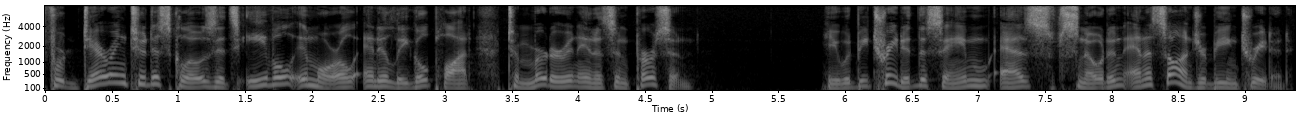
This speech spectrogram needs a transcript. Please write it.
for daring to disclose its evil, immoral, and illegal plot to murder an innocent person. He would be treated the same as Snowden and Assange are being treated.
